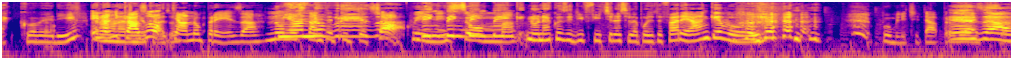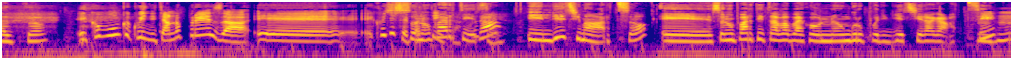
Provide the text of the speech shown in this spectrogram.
Ecco, vedi? E in ogni mio caso, ti hanno presa, nonostante hanno tutto presa! ciò. Quindi, Bing, bing, bing, insomma, bing. Non è così difficile, ce la potete fare anche voi. pubblicità, progresso. esatto. E comunque, quindi ti hanno presa e, e quindi sei sono partita. partita il 10 marzo e sono partita vabbè con un gruppo di 10 ragazzi. Mhm.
